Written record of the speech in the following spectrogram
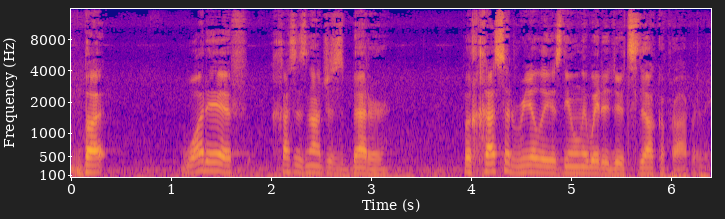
But what if chesed is not just better, but chesed really is the only way to do tzedakah properly?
